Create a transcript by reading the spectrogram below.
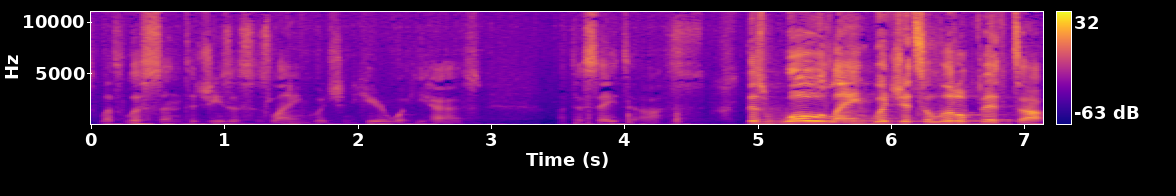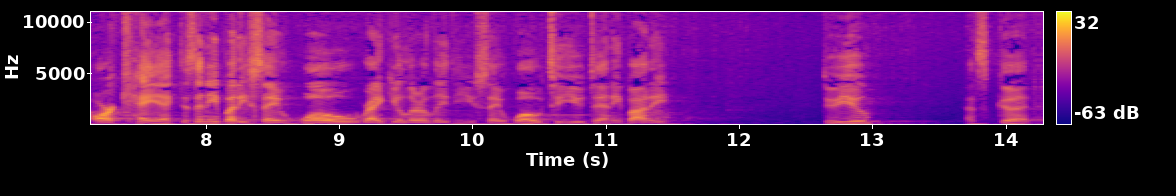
So let's listen to Jesus' language and hear what he has to say to us. This woe language, it's a little bit uh, archaic. Does anybody say woe regularly? Do you say woe to you to anybody? Do you? That's good.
